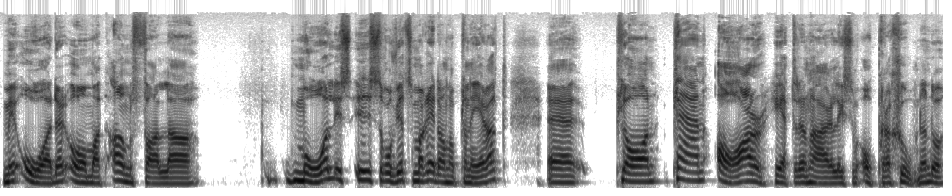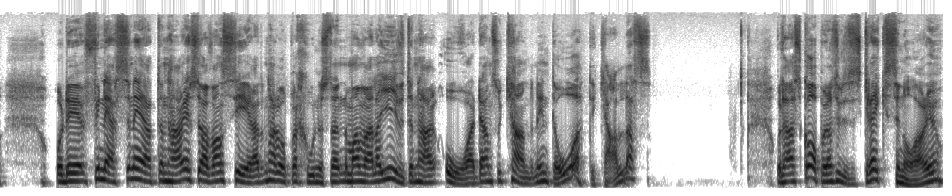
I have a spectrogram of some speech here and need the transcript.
med order om att anfalla mål i, i Sovjet som man redan har planerat. Eh, plan, plan R heter den här liksom, operationen. Då. Och det, finessen är att den här är så avancerad, den här operationen, så när man väl har givit den här orden så kan den inte återkallas. Och det här skapar naturligtvis ett skräckscenario.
